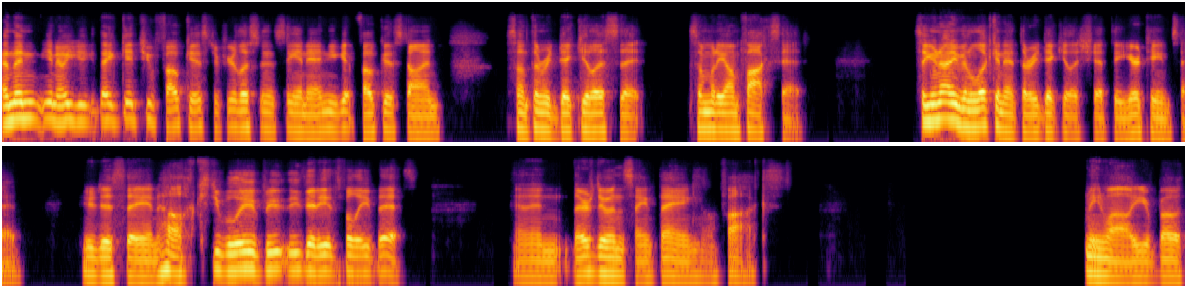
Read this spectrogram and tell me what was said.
And then you know you they get you focused. If you're listening to cnn you get focused on something ridiculous that somebody on fox said. So you're not even looking at the ridiculous shit that your team said. You're just saying oh could you believe these idiots believe this and then they're doing the same thing on fox. Meanwhile you're both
